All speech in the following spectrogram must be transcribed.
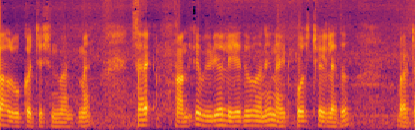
కాల్ బుక్ వచ్చేసింది వెంటనే. సరే అందుకే వీడియో లేదు అని నైట్ పోస్ట్ చేయలేదు. బట్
